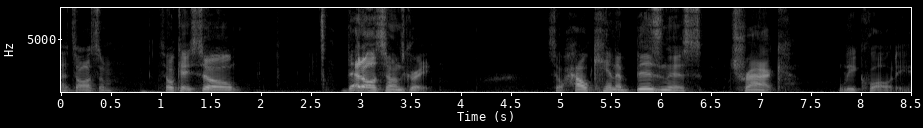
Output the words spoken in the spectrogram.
That's awesome. So, okay, so that all sounds great. So, how can a business track lead quality?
